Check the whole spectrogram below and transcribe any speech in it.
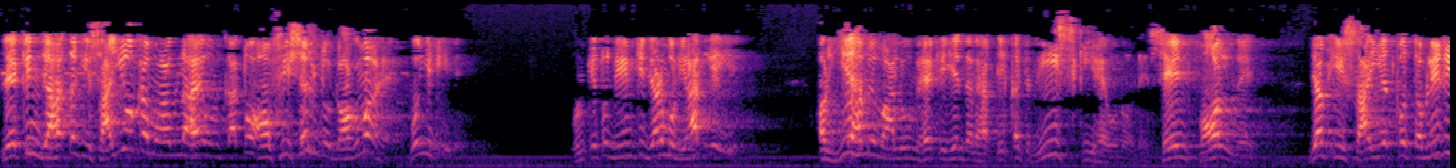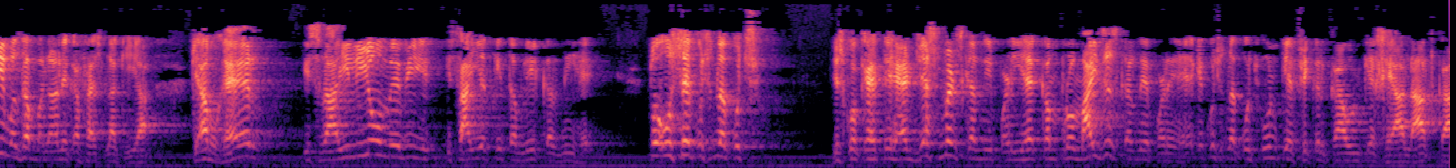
لیکن جہاں تک عیسائیوں کا معاملہ ہے، ان کا تو آفیشل جو ڈاگما ہے، وہ یہی ہے۔ ان کے تو دین کی جڑ بنیاد یہی ہے۔ اور یہ ہمیں معلوم ہے کہ یہ در حقیقت ریس کی ہے انہوں نے، سینٹ پال نے جب عیسائیت کو تبلیغی مذہب بنانے کا فیصلہ کیا کہ اب غیر اسرائیلیوں میں بھی عیسائیت کی تبلیغ کرنی ہے، تو اسے کچھ نہ کچھ جس کو کہتے ہیں ایڈجسٹمنٹس کرنی پڑی ہے کمپرومائز کرنے پڑے ہیں کہ کچھ نہ کچھ ان کے فکر کا، ان کے خیالات کا،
